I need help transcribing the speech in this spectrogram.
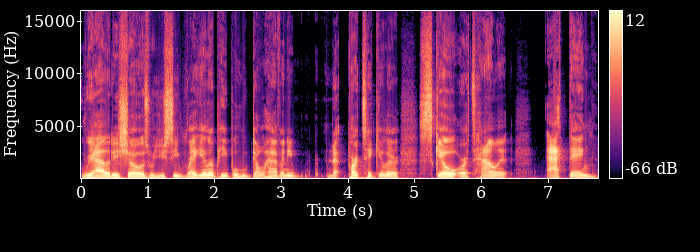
reality shows where you see regular people who don't have any particular skill or talent acting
